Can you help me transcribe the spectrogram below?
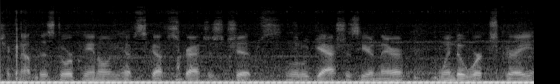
Checking out this door panel, you have scuffs, scratches, chips, little gashes here and there. Window works great.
